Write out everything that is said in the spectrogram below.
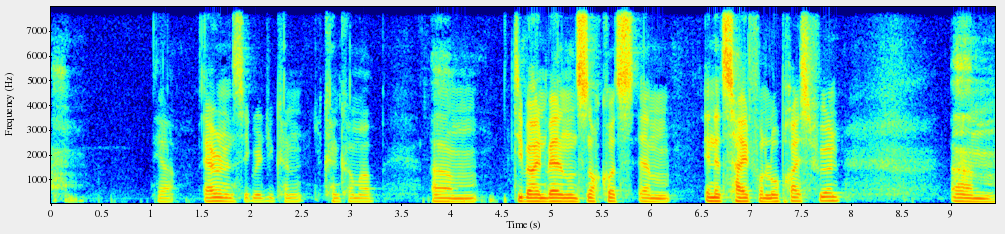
Ähm, ja, Aaron und Sigrid, you can, you can come up. Ähm, die beiden werden uns noch kurz ähm, in eine Zeit von Lobpreis führen. Ähm,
